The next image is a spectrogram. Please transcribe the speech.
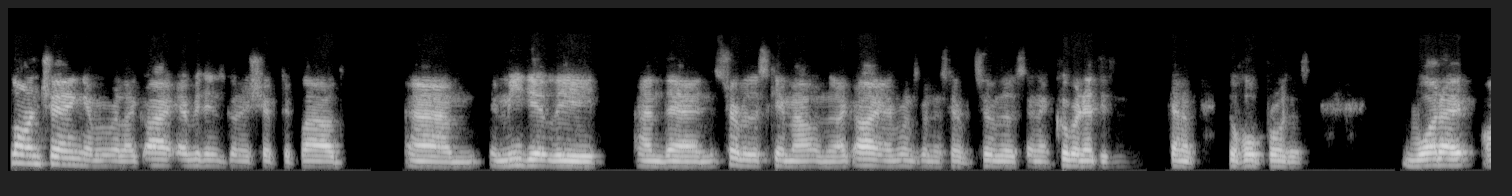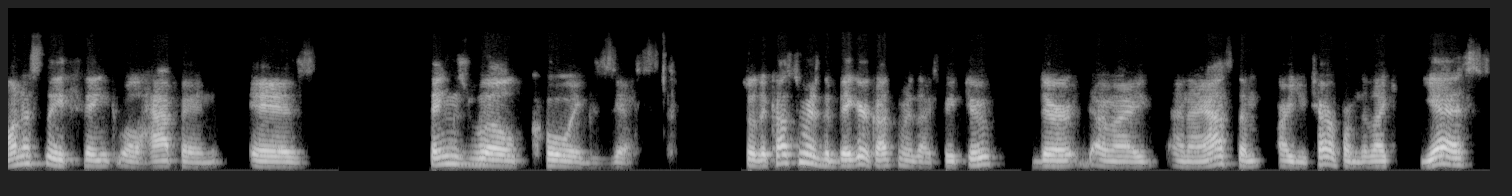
launching and we were like, all right, everything's going to shift to cloud um, immediately. And then serverless came out and they're like, oh, everyone's going to serve serverless. And then Kubernetes, kind of the whole process. What I honestly think will happen is things will coexist. So the customers, the bigger customers I speak to, they're and I and I ask them, "Are you Terraform?" They're like, "Yes,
